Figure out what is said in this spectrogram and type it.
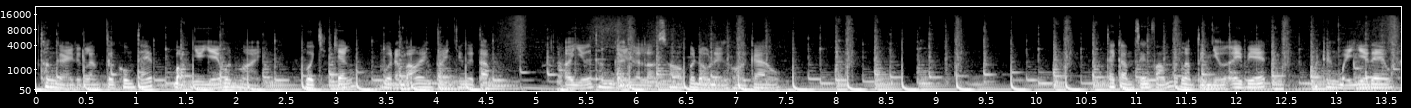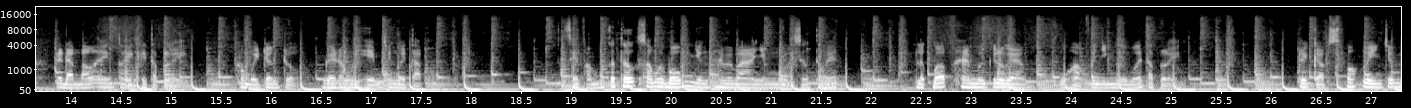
Thân gậy được làm từ khung thép bọc nhựa dẻo bên ngoài vừa chắc chắn vừa đảm bảo an toàn cho người tập. Ở giữa thân gậy là lò xo với độ đàn hồi cao. Tay cầm sản phẩm được làm từ nhựa ABS có trang bị dây đeo để đảm bảo an toàn khi tập luyện, không bị trơn trượt, gây ra nguy hiểm cho người tập. Sản phẩm có kích thước 64 x 23 x 10 cm lực bóp 20 kg phù hợp với những người mới tập luyện. Truy cập sportlink.vn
